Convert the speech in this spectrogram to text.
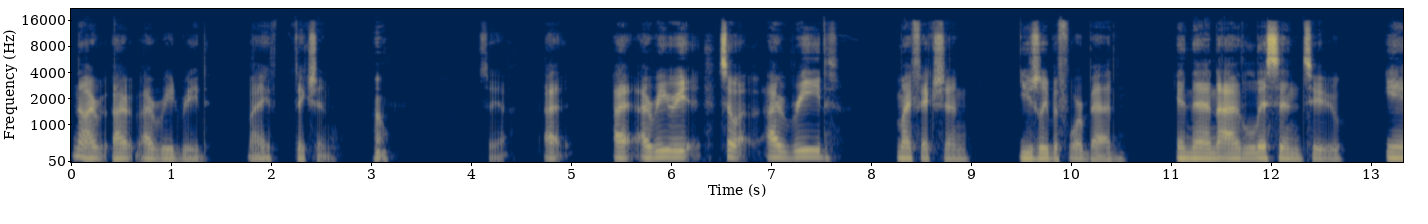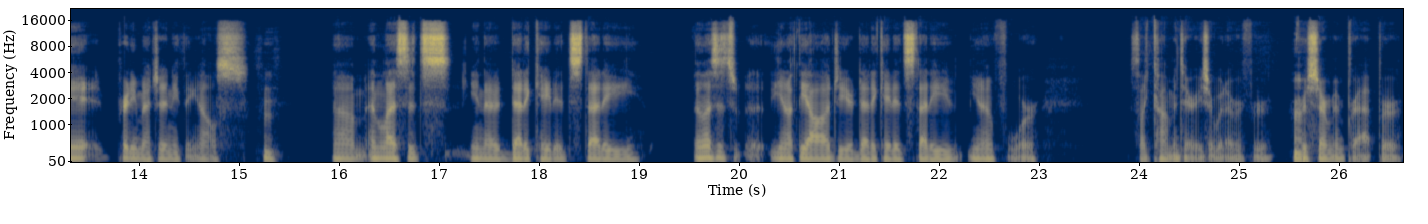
No, I, I I read read my fiction. Oh. so yeah, I I, I reread. So I read my fiction usually before bed, and then I listen to it, pretty much anything else, Hmm. um, unless it's you know dedicated study, unless it's uh, you know theology or dedicated study, you know for it's like commentaries or whatever for Huh. for sermon prep or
